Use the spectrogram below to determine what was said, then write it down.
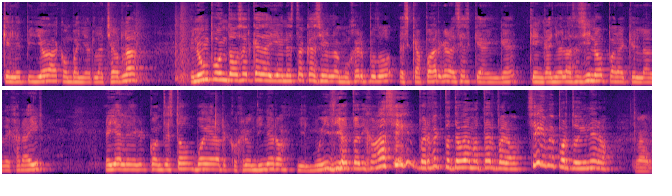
que le pidió acompañarla a charlar. En un punto cerca de ahí, en esta ocasión, la mujer pudo escapar gracias que, a enga- que engañó al asesino para que la dejara ir. Ella le contestó, voy a ir a recoger un dinero. Y el muy idiota dijo, ah, sí, perfecto, te voy a matar, pero sí, ve por tu dinero. Claro.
